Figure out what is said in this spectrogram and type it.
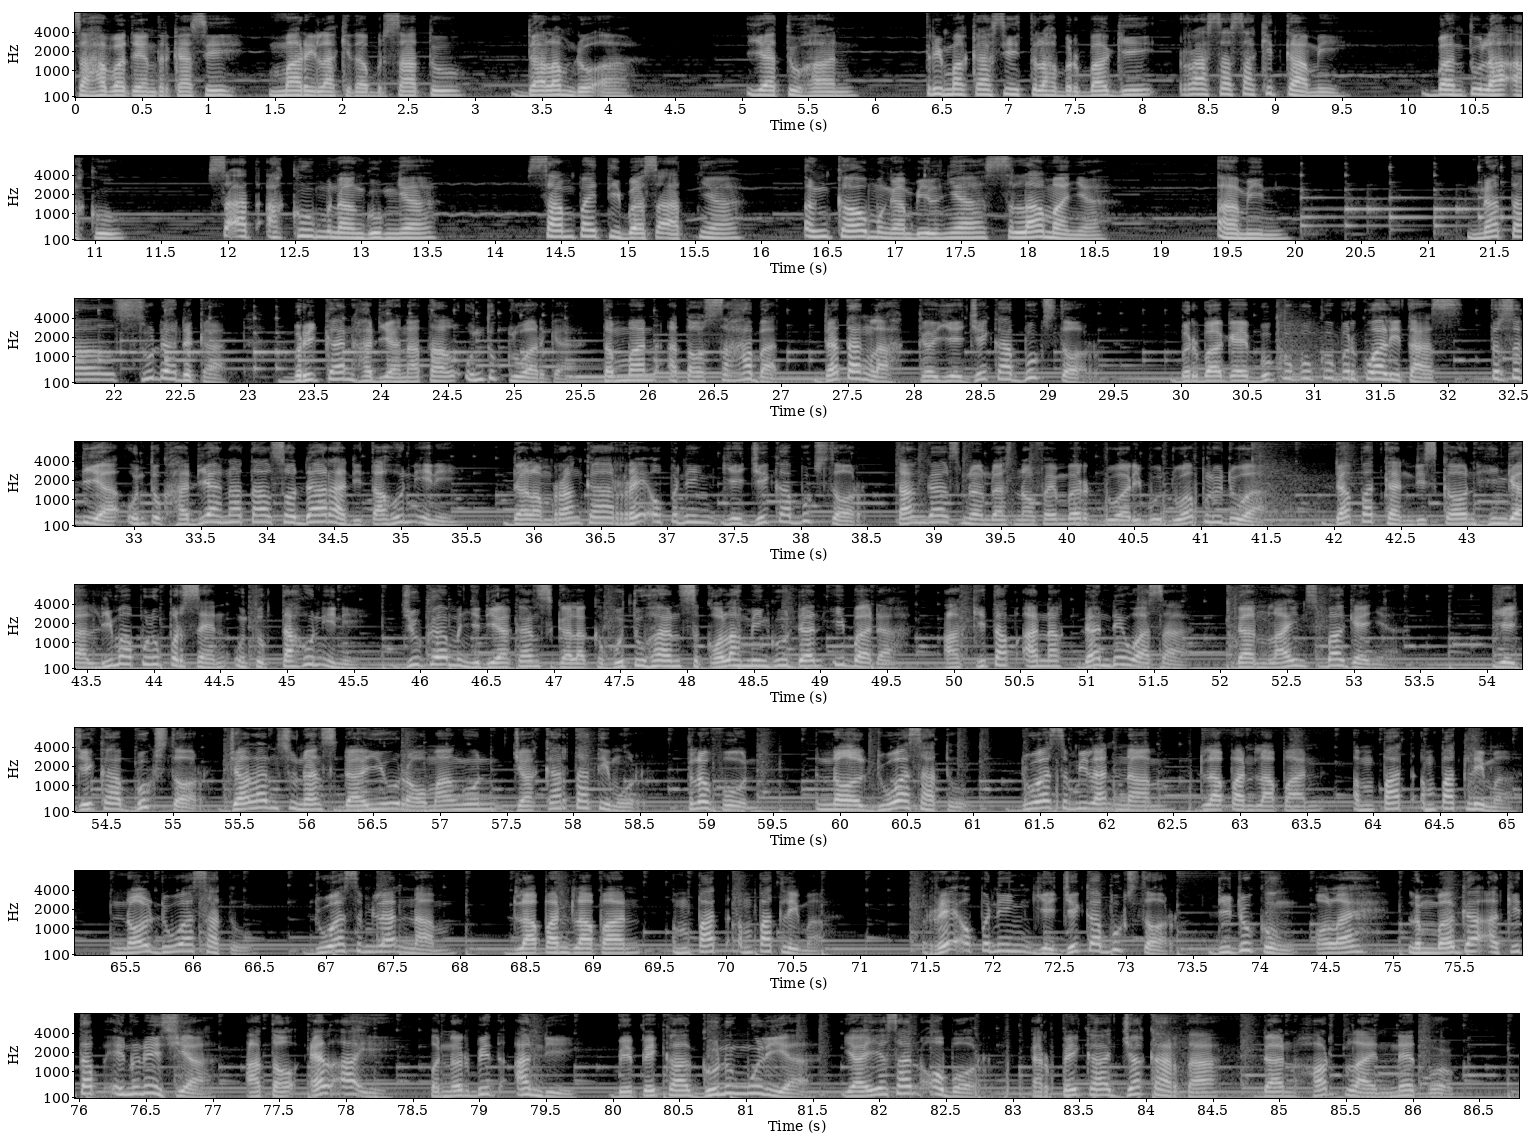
Sahabat yang terkasih, marilah kita bersatu dalam doa. Ya Tuhan, terima kasih telah berbagi rasa sakit kami. Bantulah aku saat aku menanggungnya sampai tiba saatnya Engkau mengambilnya selamanya. Amin. Natal sudah dekat. Berikan hadiah Natal untuk keluarga, teman, atau sahabat. Datanglah ke YJK Bookstore. Berbagai buku-buku berkualitas tersedia untuk hadiah Natal saudara di tahun ini. Dalam rangka reopening YJK Bookstore tanggal 19 November 2022. Dapatkan diskon hingga 50% untuk tahun ini. Juga menyediakan segala kebutuhan sekolah minggu dan ibadah Alkitab anak dan dewasa, dan lain sebagainya. YJK Bookstore, Jalan Sunan Sedayu, Rawamangun, Jakarta Timur. Telepon 021 296 88 445 021 296 88 445 Reopening YJK Bookstore didukung oleh Lembaga Alkitab Indonesia atau LAI, Penerbit Andi, BPK Gunung Mulia, Yayasan Obor, RPK Jakarta, dan Heartline Network.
